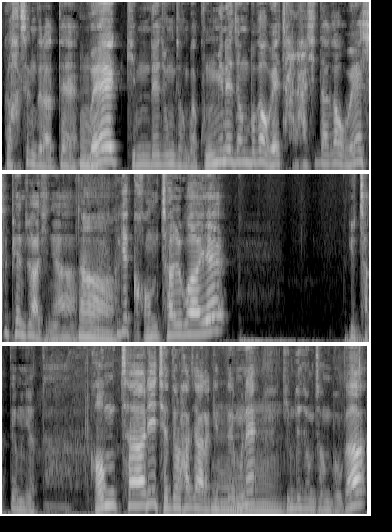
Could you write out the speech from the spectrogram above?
그 학생들한테 음. 왜 김대중 정부가 국민의 정부가 왜 잘 하시다가 왜 실패한 줄 아시냐? 아. 그게 검찰과의 유착 때문이었다. 검찰이 제대로 하지 않았기 음. 때문에 김대중 정부가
